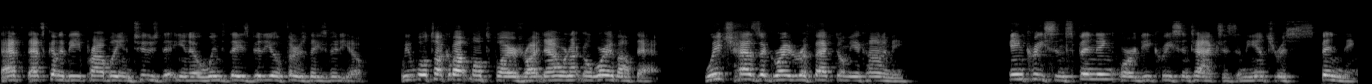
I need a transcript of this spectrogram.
That's that's going to be probably in Tuesday, you know, Wednesday's video, Thursday's video. We will talk about multipliers right now. We're not going to worry about that. Which has a greater effect on the economy? Increase in spending or a decrease in taxes? And the answer is spending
